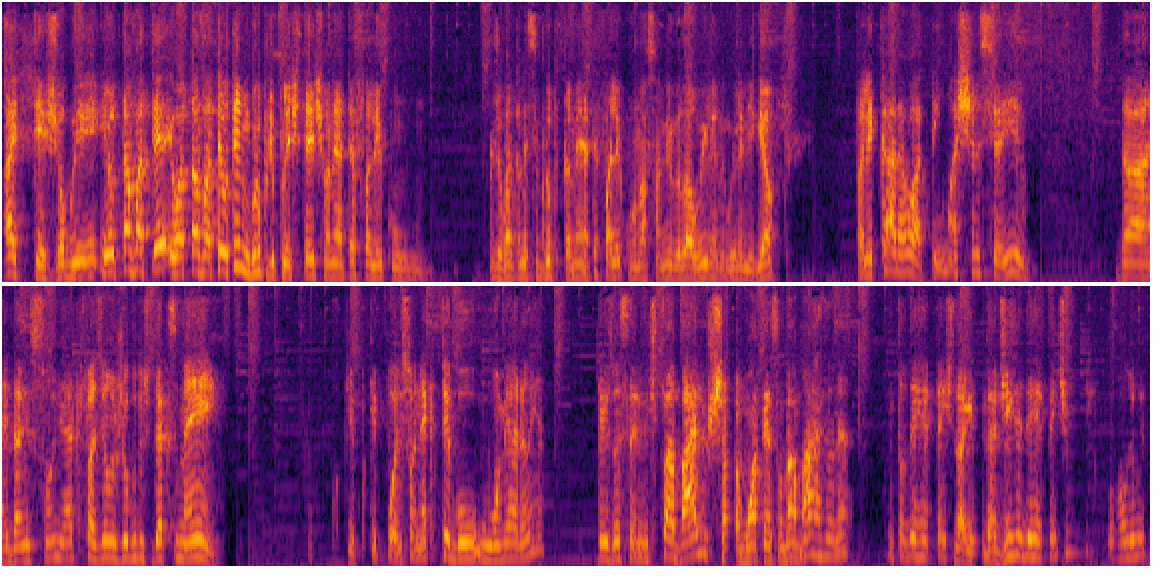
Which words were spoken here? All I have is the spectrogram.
Ai, ter jogo. E eu tava até. Eu tava até. Eu tenho um grupo de Playstation, né? Até falei com. O Giovanni tá nesse grupo também, até falei com o nosso amigo lá, o William, o William Miguel. Falei, cara, ó, tem uma chance aí da, da Insomniac fazer um jogo dos X-Men. Por quê? Porque, pô, a Insomniac pegou o Homem-Aranha, fez um excelente trabalho, chamou a atenção da Marvel, né? Então, de repente, da, da Disney, de repente, o Hollywood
